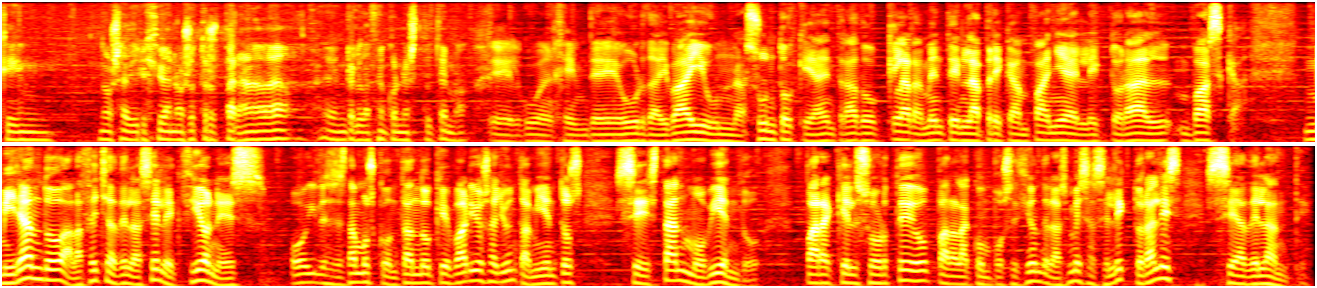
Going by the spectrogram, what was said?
que no se ha dirigido a nosotros para nada en relación con este tema. El Guggenheim de Urdaibai, un asunto que ha entrado claramente en la precampaña electoral vasca. Mirando a la fecha de las elecciones, hoy les estamos contando que varios ayuntamientos se están moviendo para que el sorteo para la composición de las mesas electorales se adelante.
